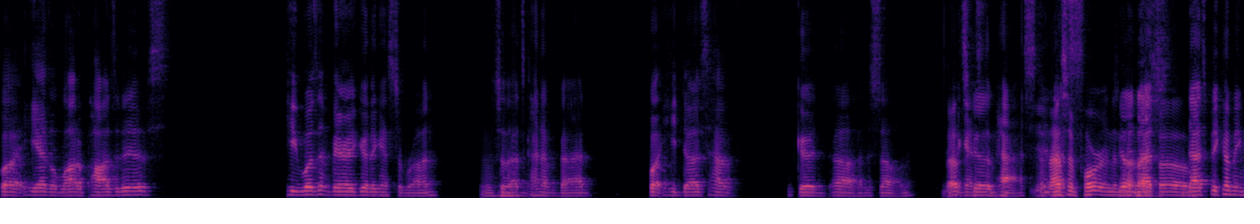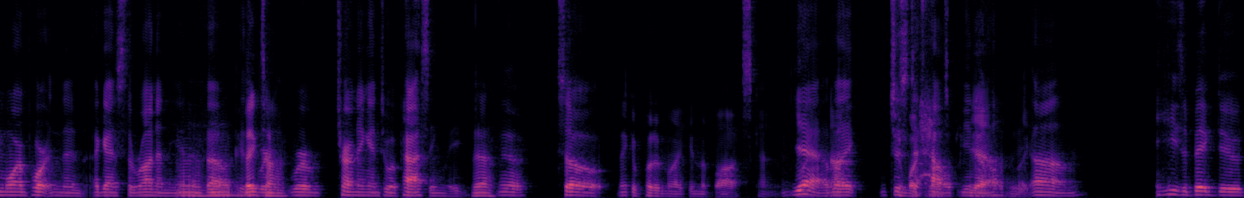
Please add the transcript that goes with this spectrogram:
but he has a lot of positives. He wasn't very good against the run, so Mhm. that's kind of bad. But he does have good uh, zone That's against the pass, Yeah, and that's, important in yeah, the and that's that's becoming more important than against the run in the NFL Mhm, because big we're, time. we're turning into a passing league. yeah. Yeah, So they could put him like in the box, kind of. yeah, not like just to help, but you yeah, know. like- um, he's a big dude.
